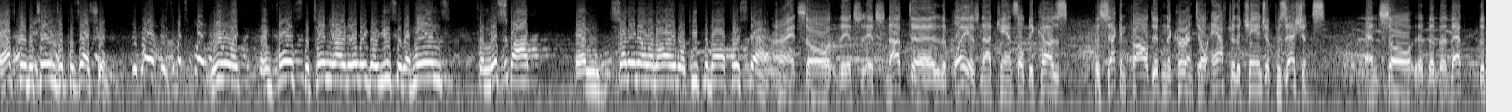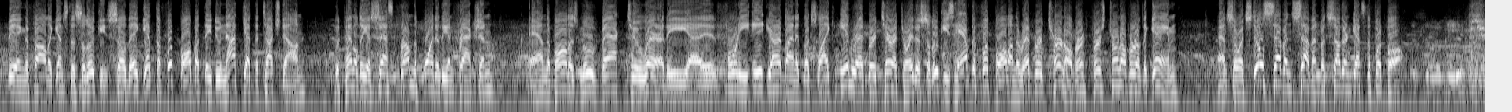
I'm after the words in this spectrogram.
after the change of possession. We will enforce the 10-yard illegal use of the hands from this spot and Southern Illinois will keep the ball first down. All right, so it's it's not uh, the play is not canceled because the second foul didn't occur until after the change of possessions. And so the, the, that the, being the foul against the Salukis. So they get the football, but they do not get the touchdown. The penalty assessed from the point of the infraction. And the ball is moved back to where? The 48-yard uh, line, it looks like, in Redbird territory. The Salukis have the football on the Redbird turnover, first turnover of the game. And so it's still 7-7, but Southern gets the football.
